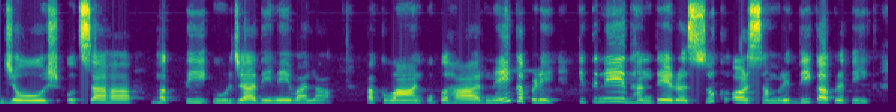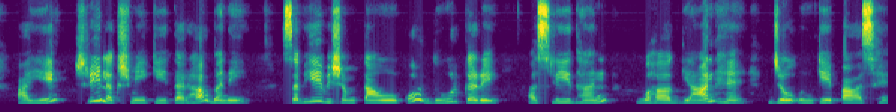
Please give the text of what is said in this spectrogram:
जोश, उत्साह, भक्ति, ऊर्जा देने वाला। पकवान, उपहार, नए कपड़े, कितने धनतेरस, सुख और समृद्धि का प्रतीक। आइए श्री लक्ष्मी की तरह बने। सभी विषमताओं को दूर करे। असली धन वह ज्ञान है जो उनके पास है।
